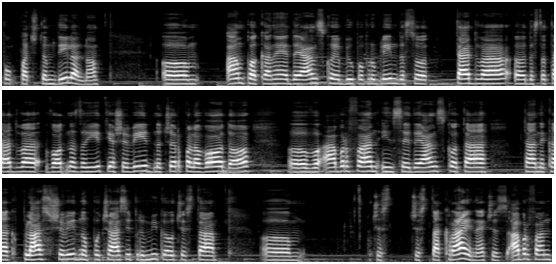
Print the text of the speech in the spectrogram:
po, pač tam delali. No. Um, ampak ne, dejansko je bil pa problem, da so. Ta dva, da sta ta dva vodna zajetja še vedno črpala vodo, uh, v Aberfan in se je dejansko ta, ta nekak plas še vedno počasi premikal čez ta, um, čez, čez ta kraj, ne, čez Aberfan.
